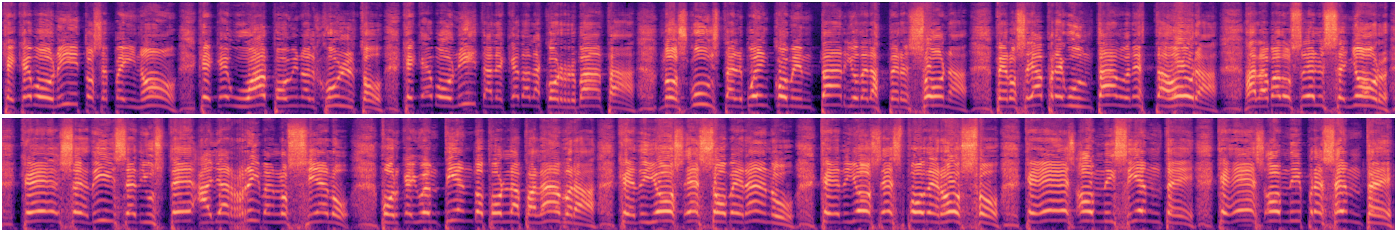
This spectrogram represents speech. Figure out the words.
que qué bonito se peinó, que qué guapo vino al culto, que qué bonita le queda la corbata. Nos gusta el buen comentario de las personas, pero se ha preguntado en esta hora, alabado sea el Señor, ¿qué se dice de usted allá arriba en los cielos? Porque yo entiendo por la palabra que Dios es soberano, que Dios es poderoso, que es omnisciente, que es omnipresente,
